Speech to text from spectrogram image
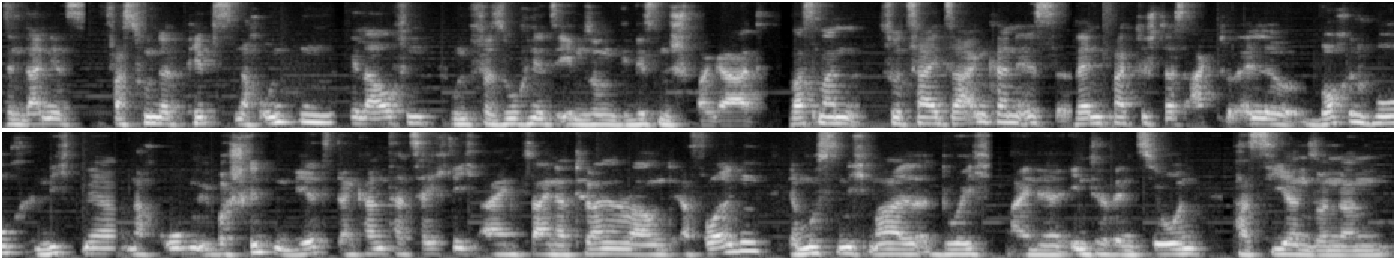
sind dann jetzt fast 100 Pips nach unten gelaufen und versuchen jetzt eben so einen gewissen Spagat. Was man zurzeit sagen kann, ist, wenn praktisch das aktuelle Wochenhoch nicht mehr nach oben überschritten wird, dann kann tatsächlich ein kleiner Turnaround erfolgen. Der muss nicht mal durch eine Intervention passieren, sondern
